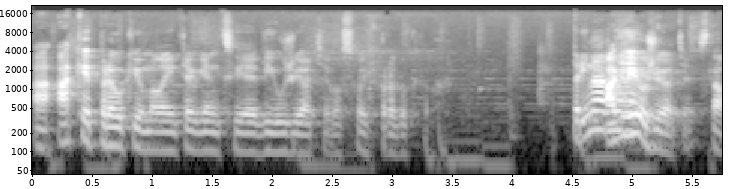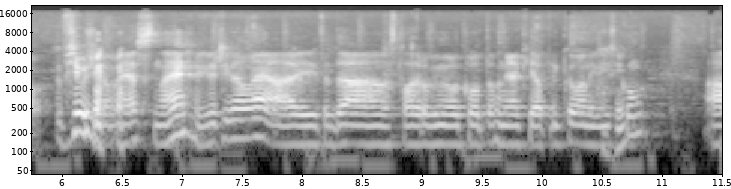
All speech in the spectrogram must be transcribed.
a aké prvky umelej inteligencie využívate vo svojich produktoch? Primárne... Ak využívate stále. Využívame, jasné. Využívame aj teda stále robíme okolo toho nejaký aplikovaný mhm. výskum. A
